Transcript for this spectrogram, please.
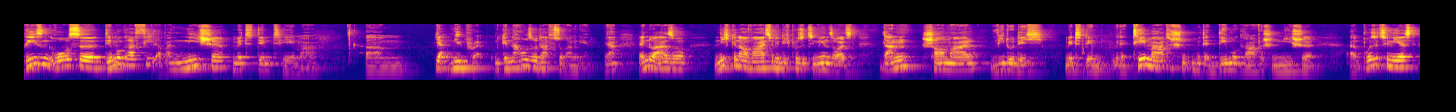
riesengroße Demografie, aber Nische mit dem Thema ähm, ja, Meal Prep. Und genauso darfst du rangehen. Ja? Wenn du also nicht genau weißt, wie du dich positionieren sollst, dann schau mal, wie du dich mit, dem, mit der thematischen und mit der demografischen Nische äh, positionierst.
